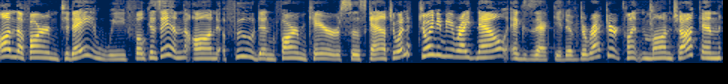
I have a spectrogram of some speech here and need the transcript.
On the farm today, we focus in on Food and Farm Care Saskatchewan. Joining me right now, Executive Director Clinton Monchuk. And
